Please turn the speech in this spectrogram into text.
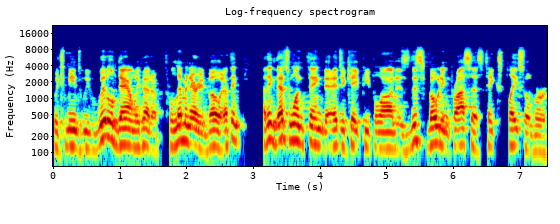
which means we whittled down. We've had a preliminary vote. I think I think that's one thing to educate people on is this voting process takes place over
